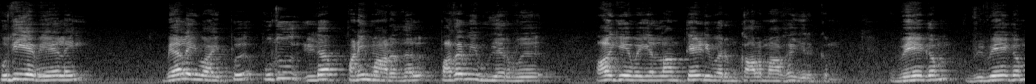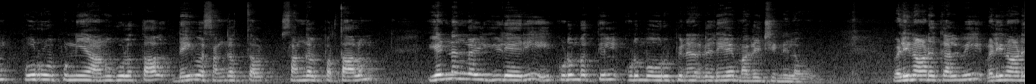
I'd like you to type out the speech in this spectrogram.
புதிய வேலை வேலைவாய்ப்பு புது இட பணிமாறுதல் பதவி உயர்வு ஆகியவையெல்லாம் தேடி வரும் காலமாக இருக்கும். வேகம் விவேகம் பூர்வ புண்ணிய அனுகூலத்தால் தெய்வ சங்கல்ப சங்கல்பத்தாலும் எண்ணங்கள் ஈடேறி குடும்பத்தில் குடும்ப உறுப்பினர்களிடையே மகிழ்ச்சி நிலவும். வெளிநாடு கல்வி வெளிநாடு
